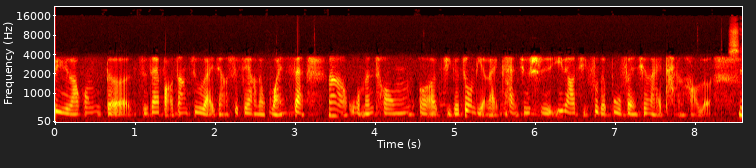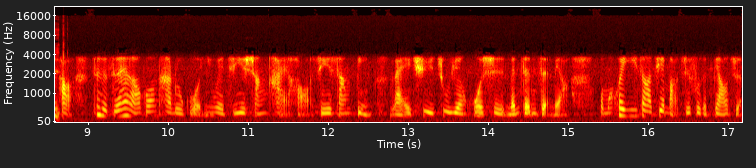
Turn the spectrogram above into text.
对于劳工的职灾保障制度来讲是非常的完善。那我们从呃几个重点来看，就是医疗给付的部分先来谈好了。是。好，这个职灾劳工他如果因为职业伤害、哈职业伤病来去住院或是门诊诊疗，我们会依照健保支付的标准，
